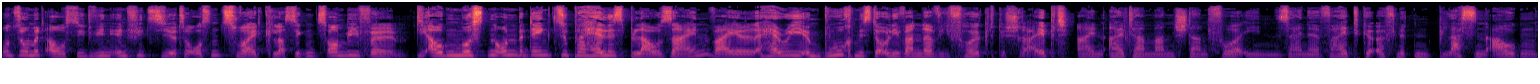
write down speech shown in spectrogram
und somit aussieht wie ein Infizierter aus einem zweitklassigen Zombie-Film. Die Augen mussten unbedingt super helles Blau sein, weil Harry im Buch Mr. Ollivander wie folgt beschreibt. Ein alter Mann stand vor ihnen, seine weit geöffneten, blassen Augen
